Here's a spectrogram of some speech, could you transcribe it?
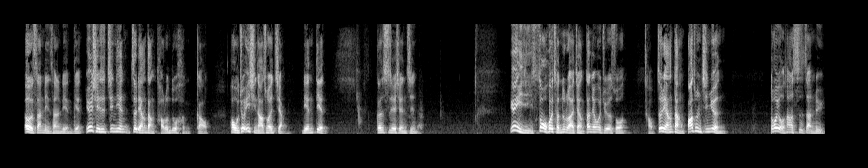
二三零三的联电，因为其实今天这两档讨论度很高，好，我就一起拿出来讲联电跟世界先进。因为以受惠程度来讲，大家会觉得说。好，这两档八寸金元都有它的市占率，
